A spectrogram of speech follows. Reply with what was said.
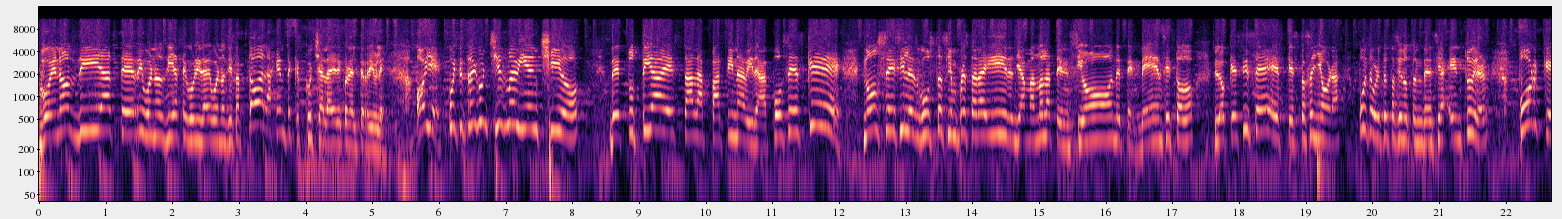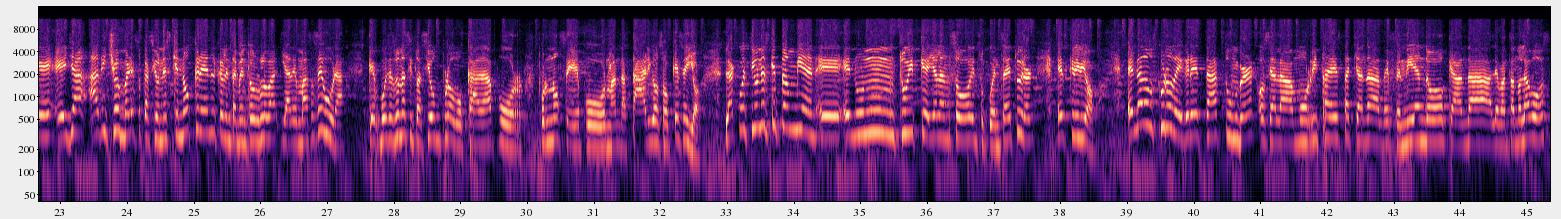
Buenos días, Terry. Buenos días, seguridad. Y buenos días a toda la gente que escucha al aire con el terrible. Oye, pues te traigo un chisme bien chido de tu tía esta, la Pati Navidad. Pues es que no sé si les gusta siempre estar ahí llamando la atención de tendencia y todo. Lo que sí sé es que esta señora, pues ahorita está haciendo tendencia en Twitter porque ella ha dicho en varias ocasiones que no cree en el calentamiento global y además asegura que pues es una situación provocada por, por no sé, por mandatarios o qué sé yo. La cuestión es que también eh, en un tweet que ella lanzó en su cuenta de Twitter, escribió, el lado oscuro de Greta Thunberg, o sea, la morrita esta que anda defendiendo, que anda levantando la voz,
